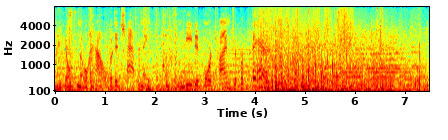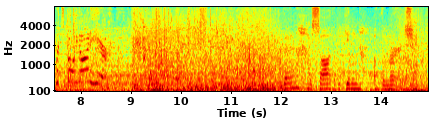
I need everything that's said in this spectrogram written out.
I don't know how, but it's happening. We needed more time to prepare. What's going on here? Then I saw the beginning of the merge.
